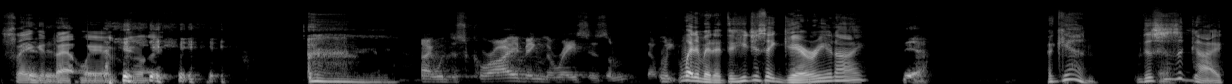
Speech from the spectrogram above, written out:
saying It it, is. that way. I feel like. I were describing the racism that we Wait a minute. Did he just say Gary and I? yeah. Again, this Yeah. is a guy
